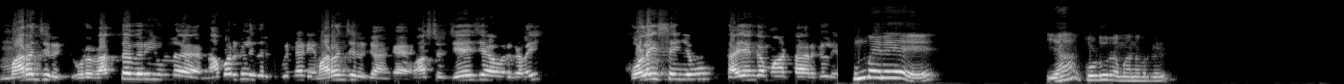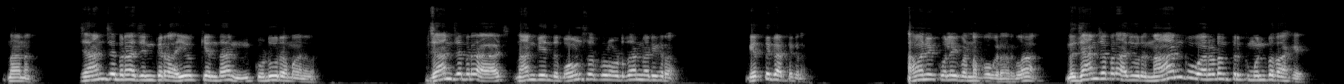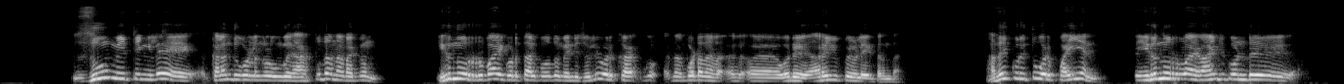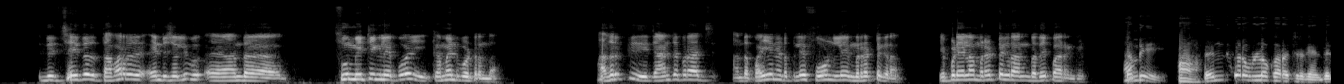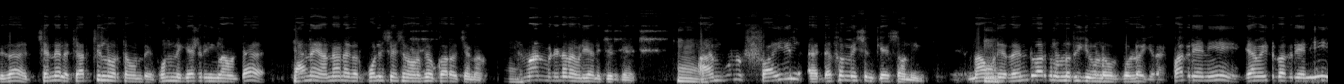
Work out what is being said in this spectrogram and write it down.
மறைஞ்சிருக்கு. ஒரு ரத்த வெறி உள்ள நபர்கள் இதற்கு பின்னாடி மறைஞ்சிருக்காங்க. மாஸ்டர் ஜே ஜே அவர்களை கொலை செய்யவும் தயங்க மாட்டார்கள். உண்மையிலேயே யார் கொடூரமானவர்கள்? நானா? ஜான் ஜபராஜ் என்கிற அயோக்கியன் தான் கொடூரமானவன். ஜான் ஜபராஜ் நான்கு இந்த பவுன்சர்களோடு தான் வருகிறான். கெத்து காட்டுகிறான். அவனை கொலை பண்ண போகிறார்களா? இந்த ஜான் ஜபராஜ் ஒரு நான்கு வருடத்திற்கு முன்பதாக ஜூம் மீட்டிங்கிலே கலந்து கொள்ளுங்கள் உங்களுக்கு அற்புதம் நடக்கும். இருநூறு ரூபாய் கொடுத்தால் போதும் என்று சொல்லி ஒரு க- ஒரு அறிவிப்பை வெளியிட்டிருந்தார். அதை குறித்து ஒரு பையன் இருநூறு ரூபாய் வாங்கி கொண்டு இது செய்தது தவறு என்று சொல்லி அந்த சூம் மீட்டிங்ல போய் கமெண்ட் போட்டிருந்தான். அதற்கு ஜான் ஜபராஜ் அந்த பையனிடத்திலே போன்ல மிரட்டுகிறான். எப்படியெல்லாம் மிரட்டுகிறான் என்பதை பாருங்கள். தம்பி. ரெண்டு பேரும் உள்ள உட்கார வச்சிருக்கேன். தெரியுதா? சென்னையில சர்ச்சில் ஒருத்தன் உண்டு. பொண்ணு கேக்குறீங்களா அவன்கிட்ட? சென்னை அண்ணா நகர் போலீஸ் ஸ்டேஷன் போய் உட்கார வச்சேன். ரிமாண்ட் பண்ணி நான் வெளியே அனுப்பிச்சிருக்கேன். I am gonna file defamation case on நான் உன்னை ரெண்டு வாரத்துல உள்ள தூக்கி உள்ள உள்ள வைக்கிறேன். பாக்குறியா நீ? என் வீட்டு பாக்குறியா நீ?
